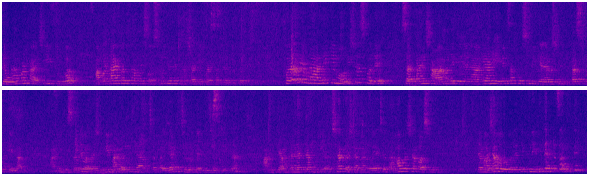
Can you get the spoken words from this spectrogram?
तेवढा आपण काळजीपूर्वक आपण काय करतो आपली संस्कृती आणि भाषा टिकवायचा प्रयत्न करतो. फरक एवढा आहे की मॉरिशसमध्ये सरकारी शाळामध्ये गेलेला आहे आणि एम एचा कोर्स मी गेल्या वर्षी विकास सुरू केला. आणि विसरले मगाशी मी मॅडम या आमच्या पहिल्या टीचर होत्या विजिट केल्या. आणि त्या म्हणाल्या त्या मुली अशा कशा कारण वयाच्या दहा वर्षापासून? त्या माझ्याबरोबर आहे ती मी नेहमी त्यांना सांगते.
